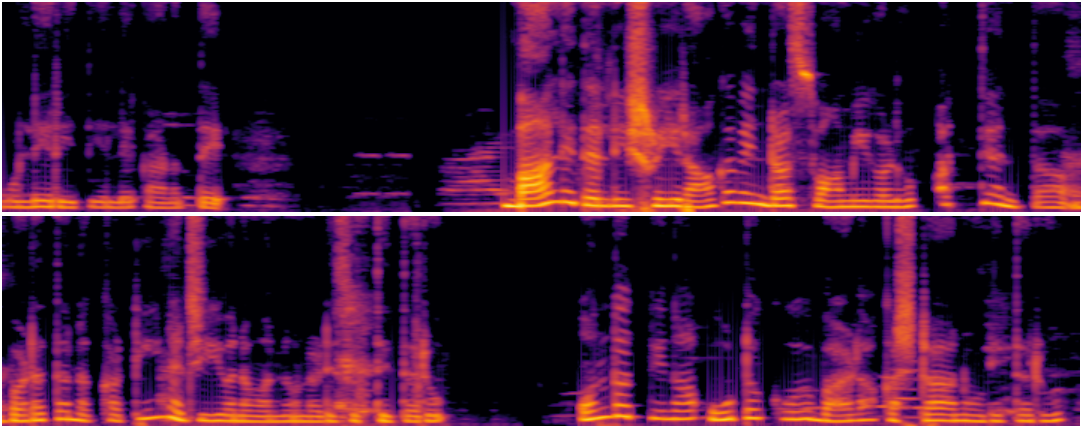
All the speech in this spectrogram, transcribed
ಒಳ್ಳೆಯ ರೀತಿಯಲ್ಲೇ ಕಾಣುತ್ತೆ. ಬಾಲ್ಯದಲ್ಲಿ ಶ್ರೀ ರಾಘವೇಂದ್ರ ಸ್ವಾಮಿಗಳು ಅತ್ಯಂತ ಬಡತನ, ಕಠಿಣ ಜೀವನವನ್ನು ನಡೆಸುತ್ತಿದ್ದರು. ಒಂದೊತ್ತಿನ ಊಟಕ್ಕೂ ಬಹಳ ಕಷ್ಟ ನೋಡಿದ್ದರು.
